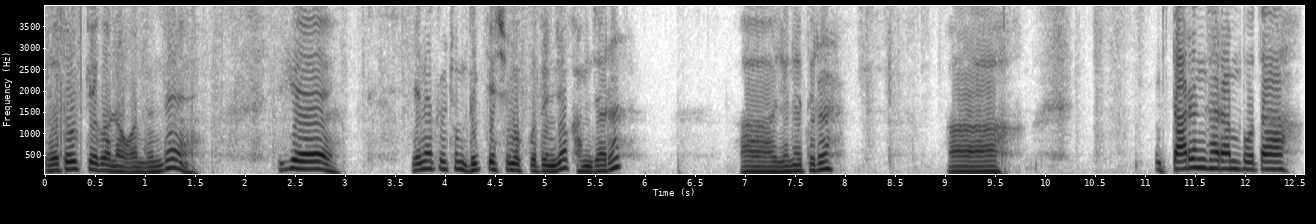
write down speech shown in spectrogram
여덟 개가 나왔는데, 이게, 얘네들 좀 늦게 심었거든요, 감자를. 아, 얘네들을, 아, 다른 사람보다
